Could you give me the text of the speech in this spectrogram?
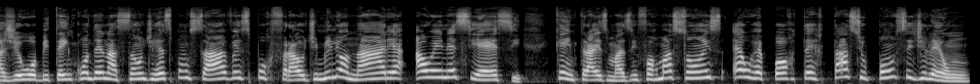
AGU obtém condenação de responsáveis por fraude milionária ao INSS. Quem traz mais informações é o repórter Tássio Ponce de Leão.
